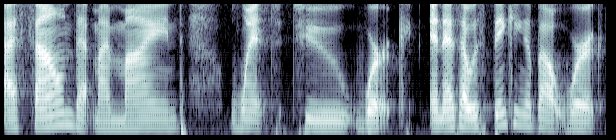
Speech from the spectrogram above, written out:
I found that my mind went to work. And as I was thinking about work,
